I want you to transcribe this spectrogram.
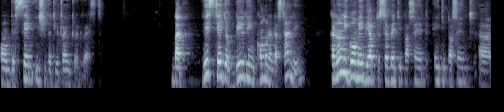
on the same issue that you're trying to address. But this stage of building common understanding can only go maybe up to 70%, 80% uh,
